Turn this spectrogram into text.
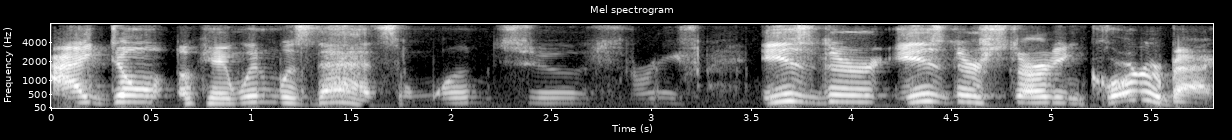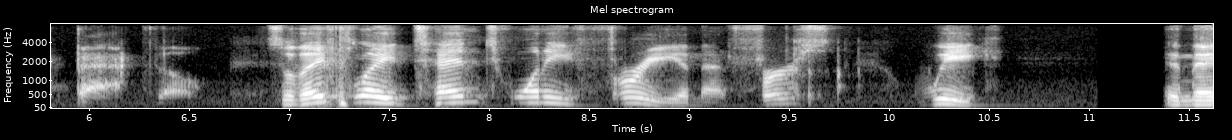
I don't. Okay, when was that? So one, two, three. Is there is their starting quarterback back though? So they played 10-23 in that first week, and they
